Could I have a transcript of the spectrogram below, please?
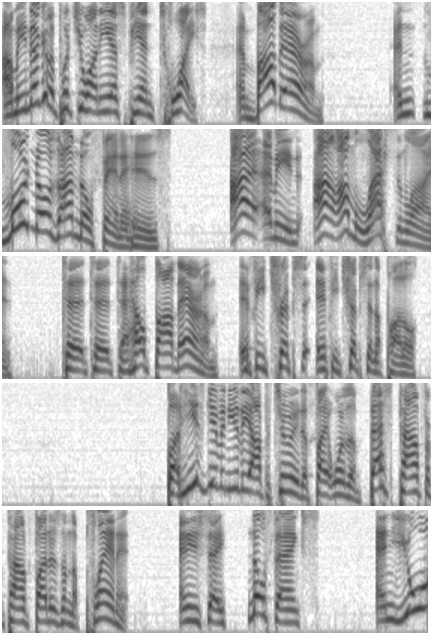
I mean, they're going to put you on ESPN twice. And Bob Arum, and Lord knows I'm no fan of his. I I mean, I, I'm last in line to, to, to help Bob Arum if he trips if he trips in a puddle. But he's given you the opportunity to fight one of the best pound for pound fighters on the planet. And you say, no thanks. And your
